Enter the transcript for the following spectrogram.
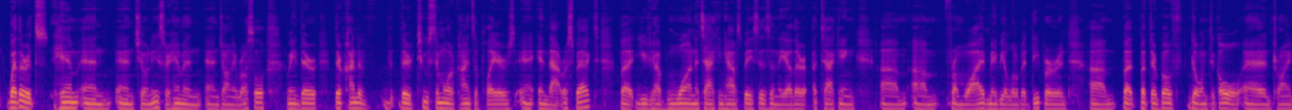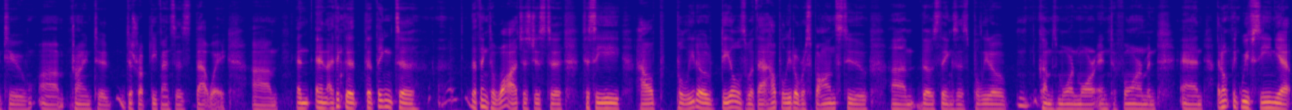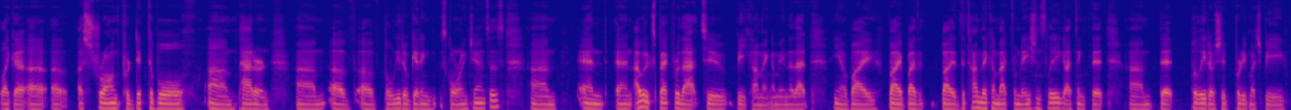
whether it's him and and Tzionis or him and, and Johnny Russell. I mean, they're they're kind of they're two similar kinds of players in, in, that respect, but you have one attacking half spaces and the other attacking um, um, from wide, maybe a little bit deeper. And um, but but they're both going to goal and trying to um, trying to disrupt defenses that way. Um, and and I think that the thing to the thing to watch is just to to see how Pulido deals with that, how Pulido responds to um, those things as Pulido comes more and more into form, and and I don't think we've seen yet like a a, a strong, predictable um, pattern um, of of Pulido getting scoring chances. Um, and and I would expect for that to be coming. I mean that you know by by by the by the time they come back from Nations League, I think that um, that Pulido should pretty much be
